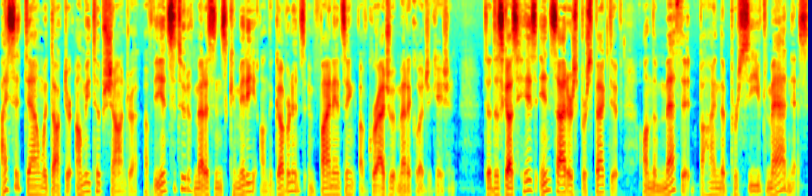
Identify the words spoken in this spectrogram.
I sit down with Dr. Amitabh Chandra of the Institute of Medicine's Committee on the Governance and Financing of Graduate Medical Education to discuss his insider's perspective on the method behind the perceived madness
